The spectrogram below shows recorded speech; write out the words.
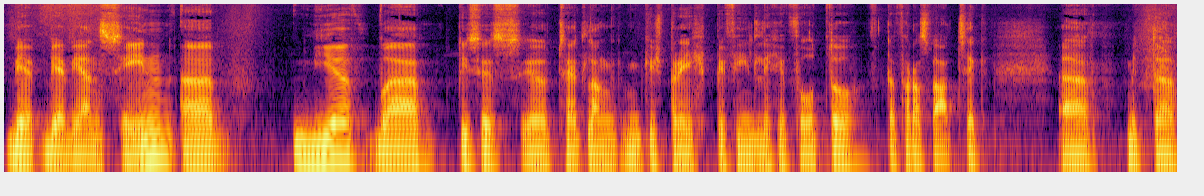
wir, wir werden sehen. Äh, mir war dieses ja, zeitlang im Gespräch befindliche Foto der Frau Swatzek äh, mit der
